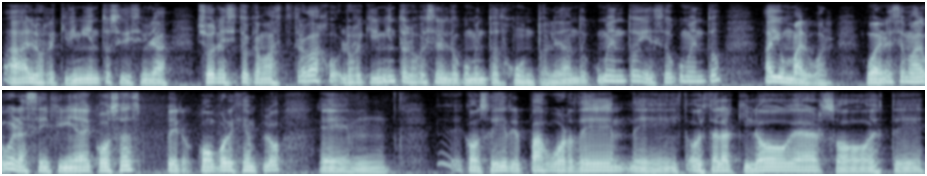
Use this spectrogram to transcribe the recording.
a los requerimientos y dicen, mira, yo necesito que hagas este trabajo, los requerimientos los ves en el documento adjunto, le dan documento y en ese documento hay un malware. Bueno, ese malware hace infinidad de cosas, pero como por ejemplo, em, conseguir el password de, o instalar keyloggers o este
